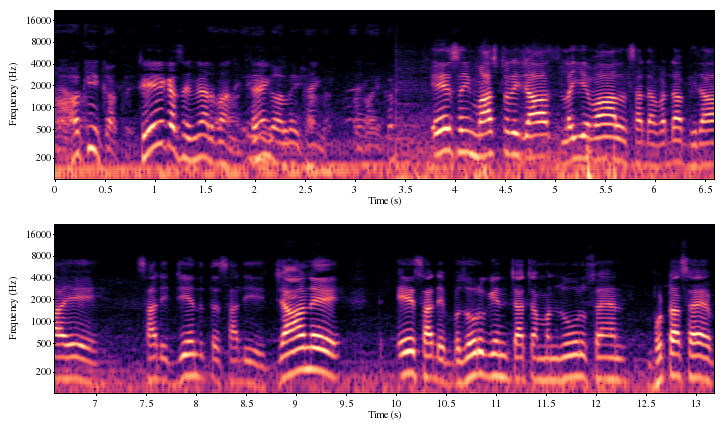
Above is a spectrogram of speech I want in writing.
हाँ, मास्टर इजाज लइएवाल साडा है साडी जान है ए साडे बुज़ुर्ग इन चाचा मंजूर हुसैन भुट्टा साहब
